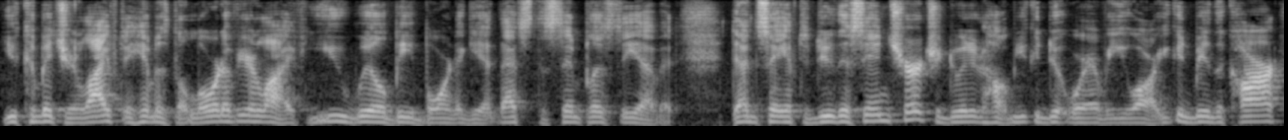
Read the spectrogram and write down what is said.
you commit your life to Him as the Lord of your life, you will be born again. That's the simplicity of it. Doesn't say you have to do this in church or do it at home. You can do it wherever you are. You can be in the car,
